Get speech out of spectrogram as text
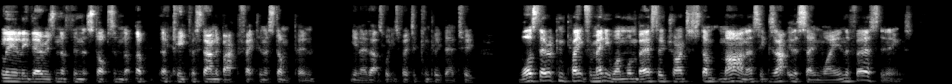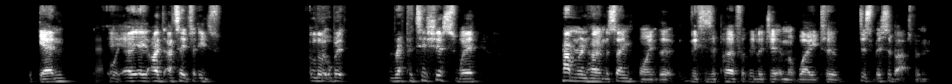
clearly there is nothing that stops a, a, a keeper standing back affecting a stumping. You know, that's what you're supposed to conclude there too. Was there a complaint from anyone when Bairstow tried to stump Marnus exactly the same way in the first innings? Again, I, would say it's, it's, a little bit repetitious. We're hammering home the same point that this is a perfectly legitimate way to dismiss a batsman.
